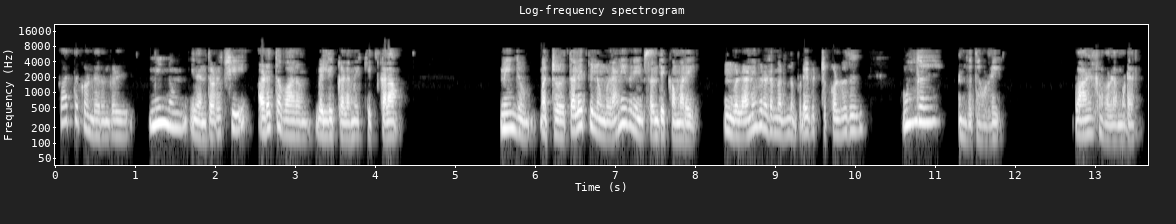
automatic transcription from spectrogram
காத்துக் கொண்டிருங்கள். மீண்டும் இதன் தொடர்ச்சி அடுத்த வாரம் வெள்ளிக்கிழமை கேட்கலாம். மீண்டும் மற்றொரு தலைப்பில் உங்கள் அனைவரையும் சந்திக்கும் வரை உங்கள் அனைவரிடமிருந்து விடைபெற்றுக் கொள்வது உங்கள் அன்பு தோழி. வாழ்க வளமுடன்.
